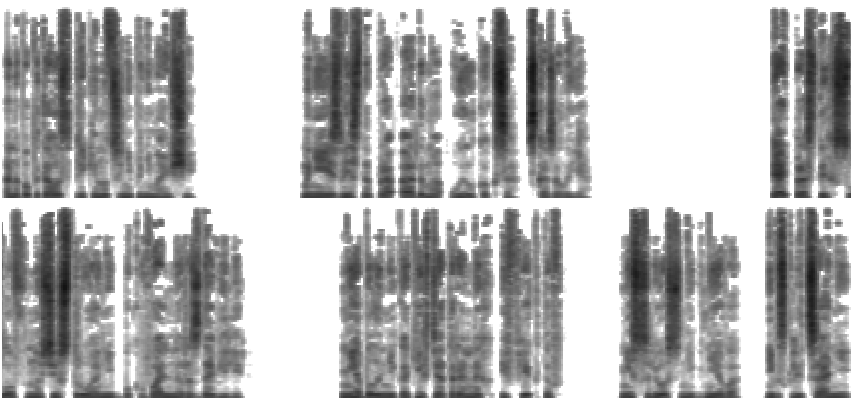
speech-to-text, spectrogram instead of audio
Она попыталась прикинуться непонимающей. «Мне известно про Адама Уилкокса», — сказала я. Пять простых слов, но сестру они буквально раздавили. Не было никаких театральных эффектов, ни слез, ни гнева, ни восклицаний.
